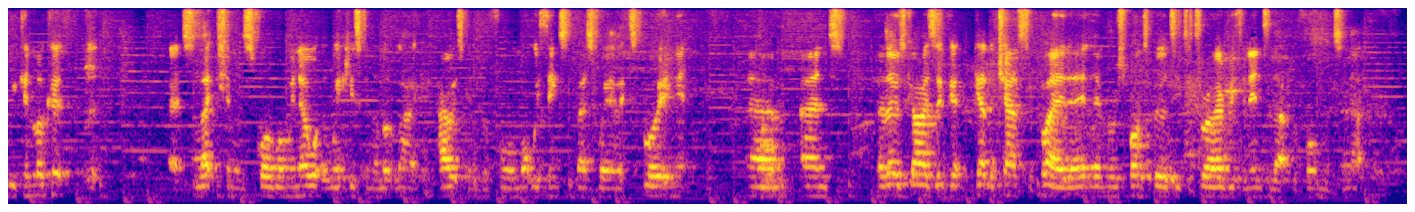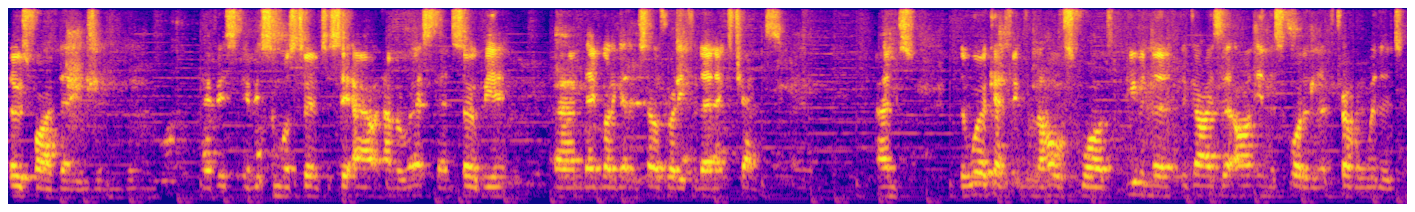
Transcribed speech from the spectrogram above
we can look at selection and squad when we know what the wicket is going to look like, how it's going to perform, what we think is the best way of exploiting it. Um, and those guys that get, get, the chance to play, they, they, have a responsibility to throw everything into that performance and that, those five days. And um, if it's if it's someone's turn to sit out and have a rest, then so be it. um, they've got to get themselves ready for their next chance. And the work ethic from the whole squad, even the, the guys that aren't in the squad and have travelled with us,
